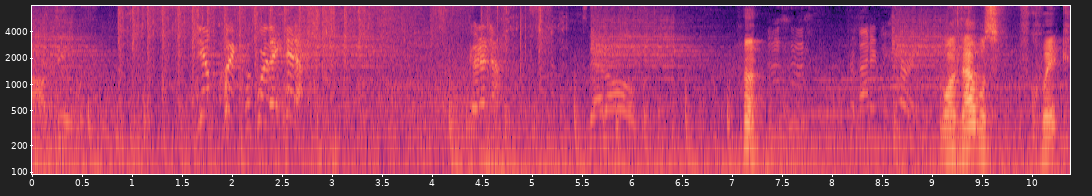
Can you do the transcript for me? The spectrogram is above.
I'll deal with it. Deal quick before they hit us! Good enough. Is that all of them? Huh. Provided we hurry. Well, that was quick.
